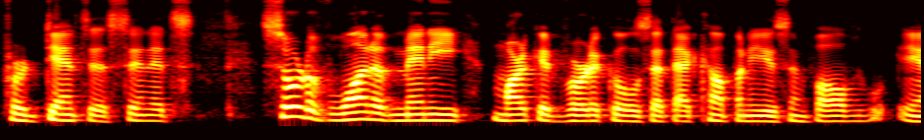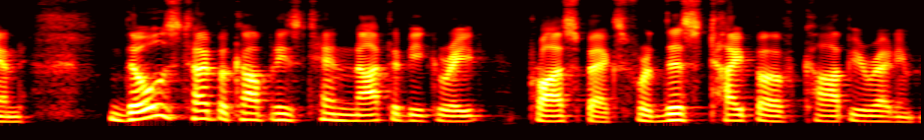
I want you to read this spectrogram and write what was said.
for dentists, and it's sort of one of many market verticals that that company is involved in. Those type of companies tend not to be great prospects for this type of copywriting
